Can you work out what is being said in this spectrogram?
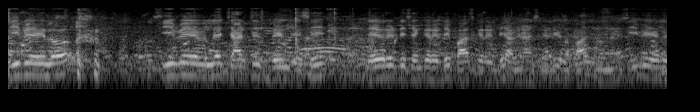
సిబిఐలో సిబిఐ వల్లే ఛార్జెస్ ఫ్రేమ్ చేసి దేవిరెడ్డి శంకర్ రెడ్డి భాస్కర్ రెడ్డి అవినాష్ రెడ్డి వీళ్ళ పాత్ర ఉందని సిబిఐలో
